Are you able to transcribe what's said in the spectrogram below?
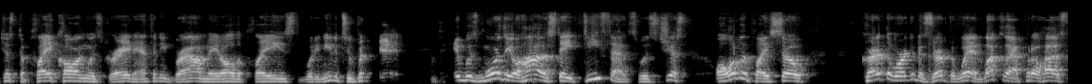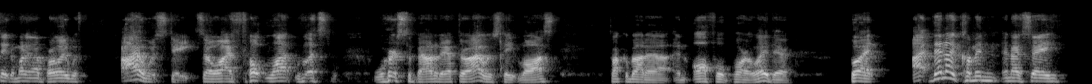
just the play calling was great. Anthony Brown made all the plays what he needed to, but it, it was more the Ohio State defense was just all over the place. So credit to Oregon deserved the win. Luckily, I put Ohio State in money line parlay with Iowa State, so I felt a lot less worse about it after Iowa State lost. Talk about a, an awful parlay there. But I, then I come in and I say,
